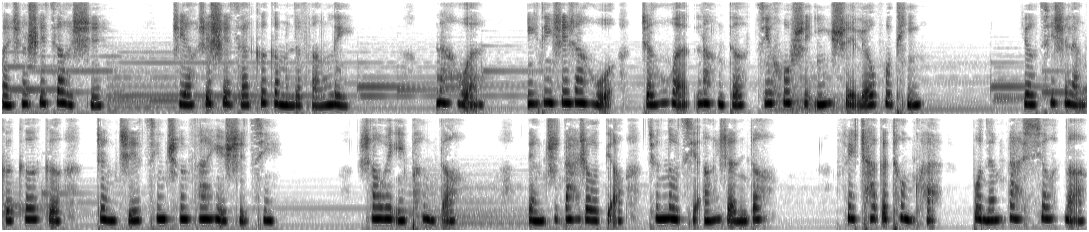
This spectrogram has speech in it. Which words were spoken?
晚上睡觉时。只要是睡在哥哥们的房里，那晚一定是让我整晚浪得几乎是饮水流不停。尤其是两个哥哥正值青春发育时期，稍微一碰到，两只大肉屌就怒气昂然的，非插个痛快不能罢休呢。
